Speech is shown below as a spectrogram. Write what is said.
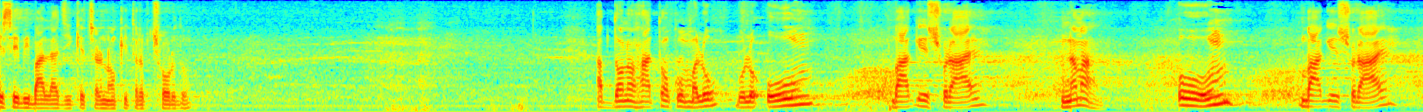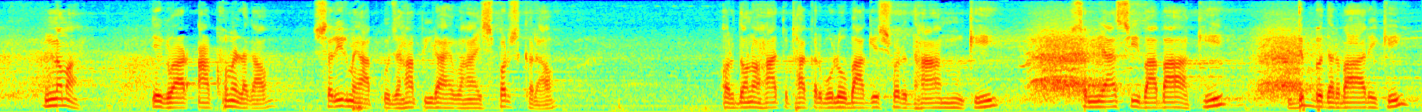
इसे भी बालाजी के चरणों की तरफ़ छोड़ दो। अब दोनों हाथों को मलो, बोलो, ओम बागेश्वराय नमः। ओम बागेश्वराय नमः। एक बार आँखों में लगाओ, शरीर में आपको जहाँ पीड़ा है वहाँ स्पर्श कराओ। और दोनों हाथ उठाकर बोलो, बागेश्वर धाम की सन्यासी बाबा की दिव्य दरबार की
